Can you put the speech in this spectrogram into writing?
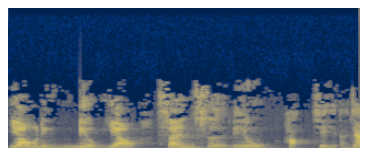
幺零六幺三四零五。好，谢谢大家。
